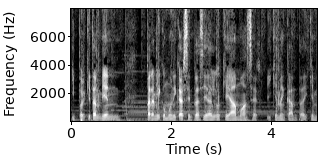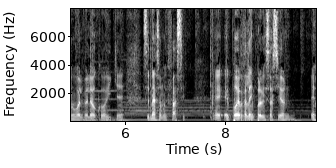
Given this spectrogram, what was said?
y porque también para mí comunicar siempre ha sido algo que amo hacer y que me encanta y que me vuelve loco y que se me hace muy fácil. Eh, el poder de la improvisación es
